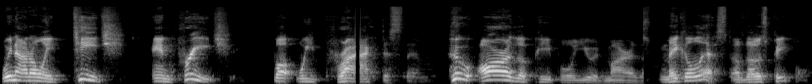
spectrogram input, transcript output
we not only teach and preach but we practice them who are the people you admire? Make a list of those people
